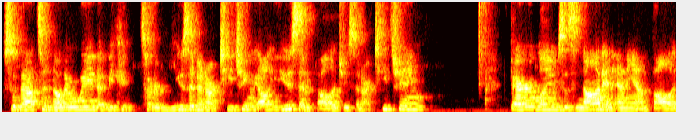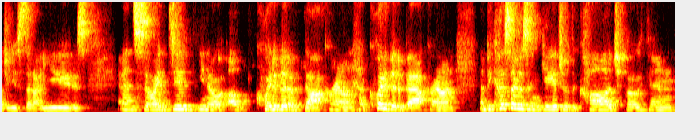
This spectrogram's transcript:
So that's another way that we could sort of use it in our teaching. We all use anthologies in our teaching. Barrier Williams is not in any anthologies that I use. And so I did, you know, a, quite a bit of background, had quite a bit of background. And because I was engaged with the college, both in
